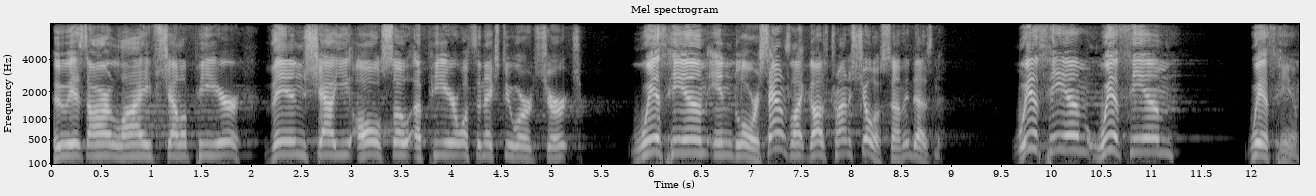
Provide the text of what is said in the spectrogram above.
who is our life, shall appear, then shall ye also appear. What's the next two words, church? With him in glory. Sounds like God's trying to show us something, doesn't it? With him, with him, with him.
